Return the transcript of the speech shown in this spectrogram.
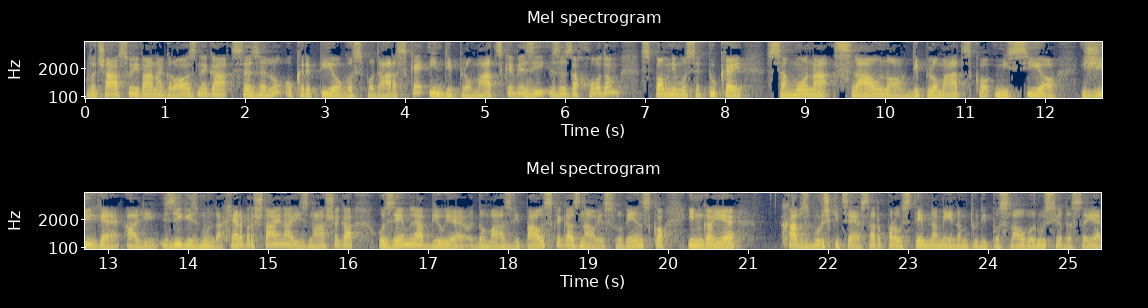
v času Ivana Groznega se zelo okrepijo gospodarske in diplomatske vezi z Zahodom. Spomnimo se tukaj samo na slavno diplomatsko misijo Žige ali Zigizmunda Herbersteina iz našega ozemlja, bil je doma z Vipavskega, znal je slovensko in ga je Habsburški cesar prav s tem namenom tudi poslal v Rusijo, da se je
